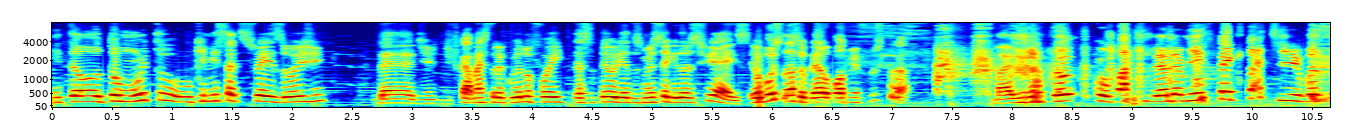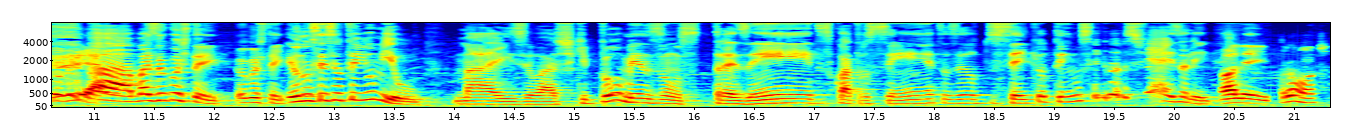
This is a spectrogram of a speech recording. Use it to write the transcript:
Então eu tô muito. O que me satisfez hoje né, de, de ficar mais tranquilo foi dessa teoria dos meus seguidores fiéis. Eu vou estudar sobre ela, eu posso me frustrar. Mas eu já tô compartilhando a minha expectativa sobre ela. Ah, mas eu gostei, eu gostei. Eu não sei se eu tenho mil, mas eu acho que pelo menos uns 300, 400, eu sei que eu tenho seguidores fiéis ali. Olha aí, pronto.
